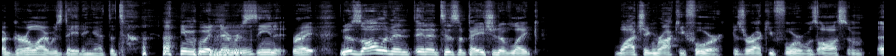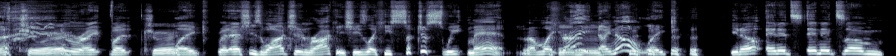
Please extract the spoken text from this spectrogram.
a girl I was dating at the time who had never Mhm. seen it, right? And it was all in, in anticipation of like watching Rocky 4 because Rocky 4 was awesome. Sure, right? But sure. like but as she's watching Rocky, she's like he's such a sweet man. And I'm like, "Right, Mhm. I know." Like, you know, and it's and it's um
